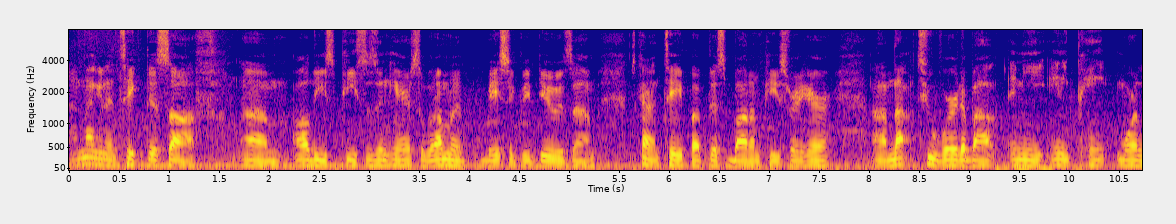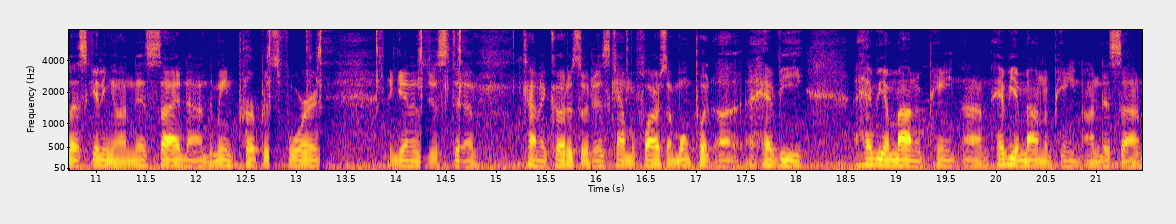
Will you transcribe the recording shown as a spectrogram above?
I'm not gonna take this off um, all these pieces in here. So what I'm gonna basically do is um, just kind of tape up this bottom piece right here. I'm not too worried about any any paint more or less getting on this side. Uh, the main purpose for it again is just to kind of coat it so it is camouflage so I won't put a, a heavy a heavy amount of paint um, heavy amount of paint on this um,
